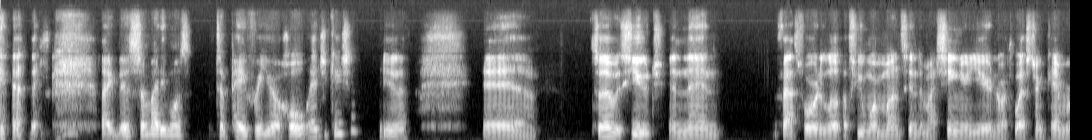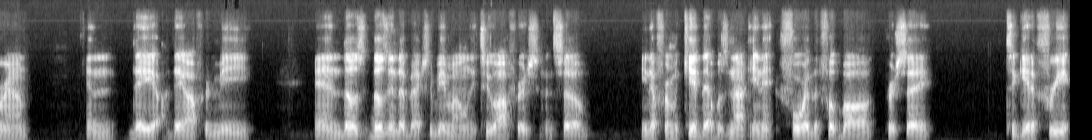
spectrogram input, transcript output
Like, like this somebody wants to pay for your whole education, you know? Yeah. So it was huge. And then fast forward a, little, a few more months into my senior year, Northwestern came around and they, they offered me, and those, those ended up actually being my only two offers. And so, you know, from a kid that was not in it for the football per se, to get a free,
